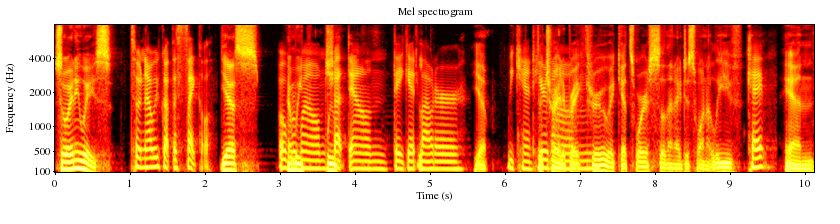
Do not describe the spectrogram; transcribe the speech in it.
so, anyways, So now we've got the cycle. yes. and we- Overwhelmed, we- shut down, they get louder. Yep. We can't To hear try them. to break through, it gets worse. So then I just want to leave. Okay. And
